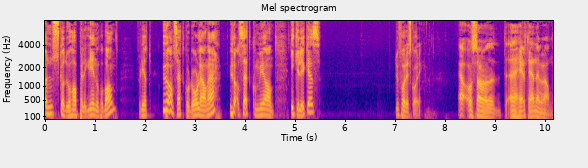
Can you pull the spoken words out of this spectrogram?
ønsker du å ha Pellegrino på banen, fordi at uansett hvor dårlig han er, uansett hvor mye han ikke lykkes, du får ei scoring. Ja, og så er jeg helt enig med han.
